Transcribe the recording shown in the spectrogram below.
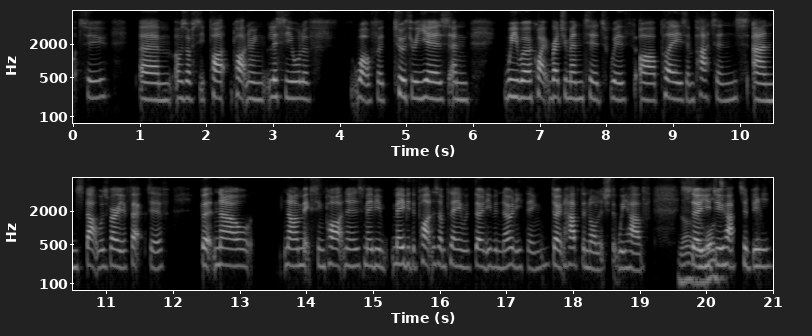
got to. Um, I was obviously part partnering Lissy all of well for two or three years, and we were quite regimented with our plays and patterns, and that was very effective. But now, now I'm mixing partners. Maybe maybe the partners I'm playing with don't even know anything, don't have the knowledge that we have. no, So you do won't. have to be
